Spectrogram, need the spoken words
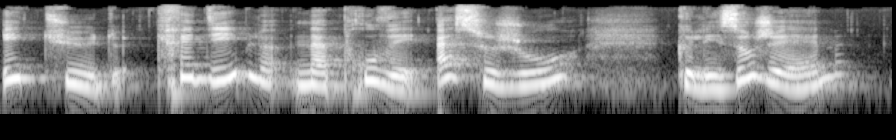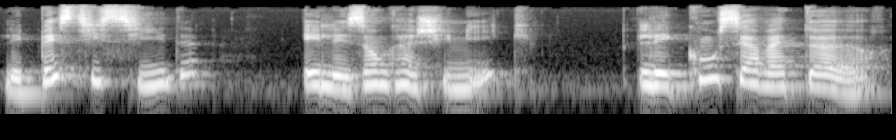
étude crédible n'a prouvé à ce jour que les OGM, les pesticides et les engrais chimiques, les conservateurs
